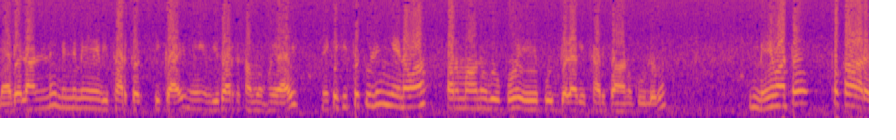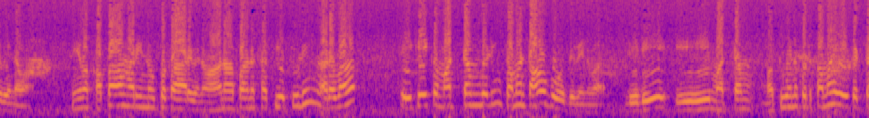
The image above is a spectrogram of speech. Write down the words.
මැඩලන්නේ මෙන්න මේ විතර්ක ටිකයි මේ විතර්ක සමූහයයි. මේක හිත තුලින් එනවා. පරමාණු රූපෝ ඒ පුද්ගලයාගේ චරිතානුකූලව. මේවට උපකාර වෙනවා. මේවා කපා හරින උපකාර වෙනවා. ආනාපාන සතිය තුලින් අරවා ඒක එක මට්ටම් වලින් තමයි අවබෝධ වෙනවා. දෙඩේ ඒ මට්ටම් මතු වෙනකොට තමයි ඒකට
